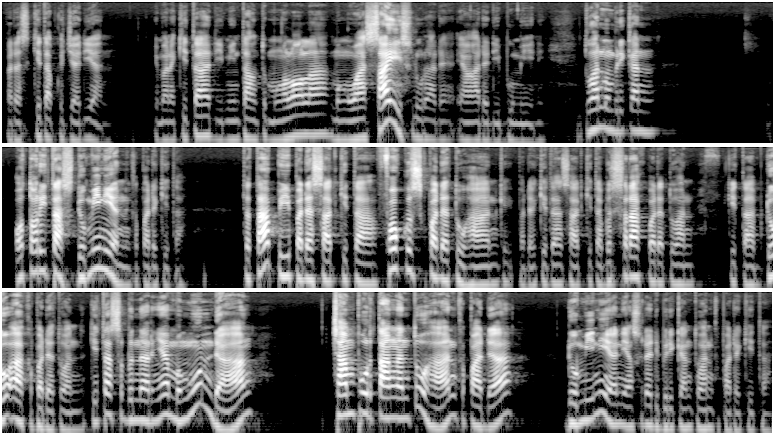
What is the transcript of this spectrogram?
Pada kitab kejadian, di mana kita diminta untuk mengelola, menguasai seluruh yang ada di bumi ini. Tuhan memberikan otoritas, dominion kepada kita. Tetapi pada saat kita fokus kepada Tuhan, pada kita saat kita berserah kepada Tuhan, kita doa kepada Tuhan, kita sebenarnya mengundang campur tangan Tuhan kepada dominion yang sudah diberikan Tuhan kepada kita.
